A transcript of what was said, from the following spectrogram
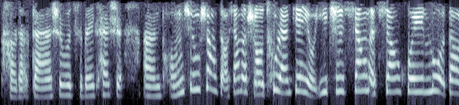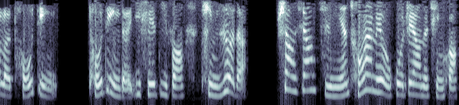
好的，感恩师傅慈悲开示。嗯，同修上早香的时候，突然间有一支香的香灰落到了头顶，头顶的一些地方，挺热的。上香几年从来没有过这样的情况，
